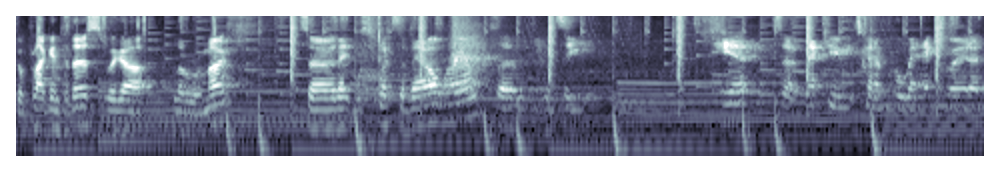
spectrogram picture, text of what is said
We'll plug into this. We got a little remote. So that just flicks the valve around. So you can see here. So vacuum is going to pull that actuator,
